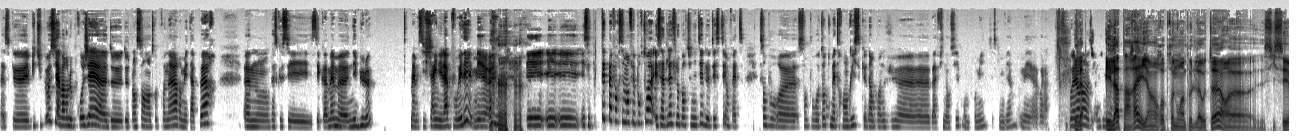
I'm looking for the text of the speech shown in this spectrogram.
Parce que, et puis, tu peux aussi avoir le projet de, de te lancer en entrepreneur, mais tu as peur parce que c'est quand même nébuleux même si Shine est là pour aider, mais euh, et, et, et, c'est peut-être pas forcément fait pour toi, et ça te laisse l'opportunité de le tester en fait, sans pour euh, sans pour autant te mettre en risque d'un point de vue euh, bah, financier, bon promis, c'est ce qui me vient, mais voilà. et, là, pareil, hein, reprenons un peu de la hauteur. si c'est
